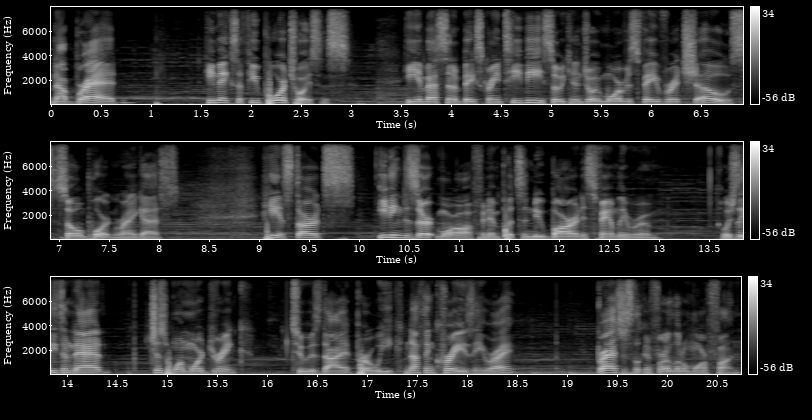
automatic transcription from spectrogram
Now, Brad, he makes a few poor choices. He invests in a big screen TV so he can enjoy more of his favorite shows. So important, right, guys? He starts eating dessert more often and puts a new bar in his family room, which leads him to add just one more drink to his diet per week. Nothing crazy, right? Brad's just looking for a little more fun.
